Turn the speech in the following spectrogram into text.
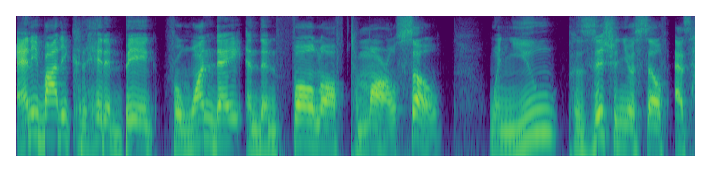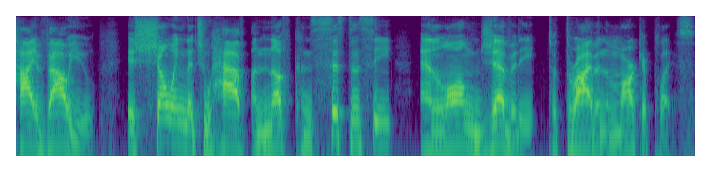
Anybody could hit it big for one day and then fall off tomorrow. So when you position yourself as high value, it's showing that you have enough consistency and longevity to thrive in the marketplace.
